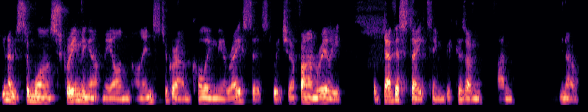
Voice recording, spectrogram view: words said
you know someone screaming at me on on Instagram calling me a racist, which I found really devastating because I'm I'm you know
